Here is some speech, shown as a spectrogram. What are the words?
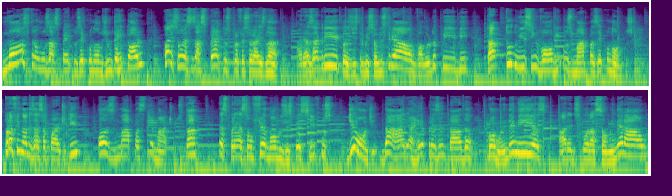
mostram os aspectos econômicos de um território. Quais são esses aspectos, professor Aislan? Áreas agrícolas, distribuição industrial, valor do PIB, tá? Tudo isso envolve os mapas econômicos. Para finalizar essa parte aqui, os mapas temáticos, tá? Expressam fenômenos específicos de onde? Da área representada como endemias, área de exploração mineral,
